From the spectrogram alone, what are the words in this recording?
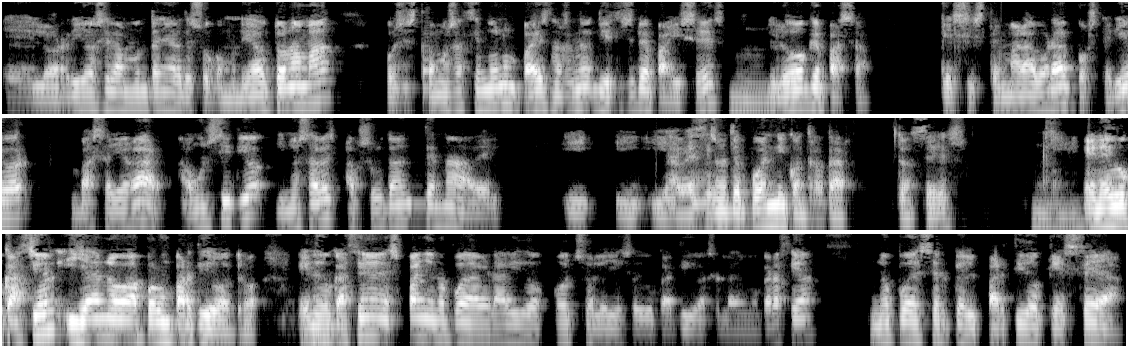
eh, los ríos y las montañas de su comunidad autónoma, pues estamos haciendo en un país, no haciendo 17 países. Mm. Y luego, ¿qué pasa? Que el sistema laboral posterior vas a llegar a un sitio y no sabes absolutamente nada de él y, a veces no te pueden ni contratar. Entonces, en educación, y ya no va por un partido u otro, en educación en España no puede haber habido ocho leyes educativas en la democracia, no puede ser que el partido que sea,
